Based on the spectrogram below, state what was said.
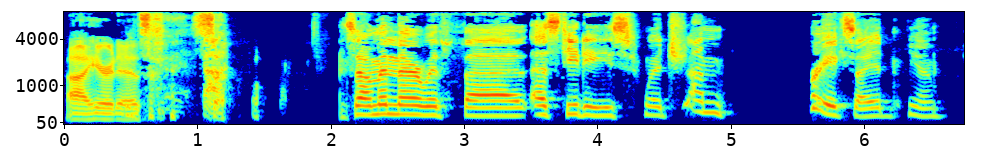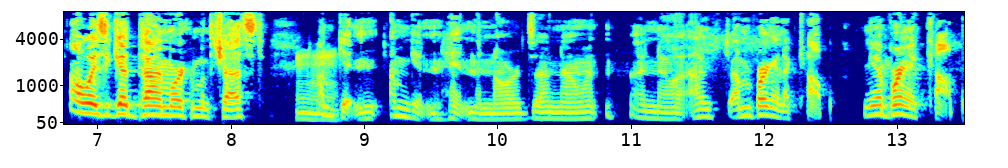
uh, here it is. so, So I'm in there with uh, STDs, which I'm pretty excited. You know, always a good time working with chest. mhm. I'm getting, I'm getting hit in the nards. I know it. I know it. I'm, I'm bringing a cup. I'm bring a cup.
